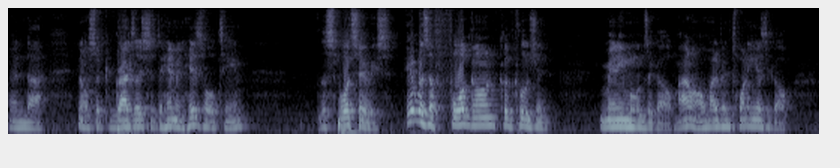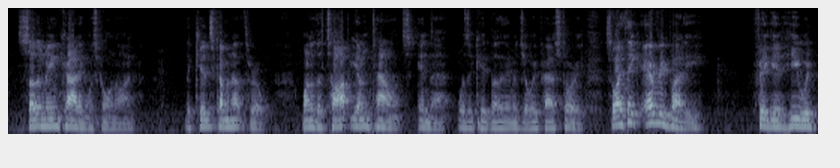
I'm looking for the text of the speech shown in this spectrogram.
and uh, you know, so congratulations to him and his whole team. The sports series. It was a foregone conclusion many moons ago. I don't know, it might have been 20 years ago. Southern Maine karting was going on. The kids coming up through. One of the top young talents in that was a kid by the name of Joey Pastore. So I think everybody figured he would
